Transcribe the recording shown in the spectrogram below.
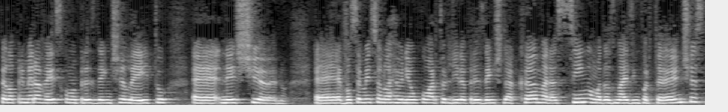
pela primeira vez como presidente eleito é, neste ano. É, você mencionou a reunião com Arthur Lira, presidente da Câmara, sim, uma das mais importantes,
